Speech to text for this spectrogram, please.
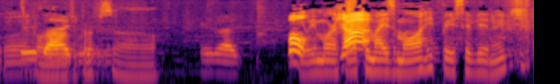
Colega Verdade, de profissão. verdade. Bom, o imortal já, que mais morre, perseverante.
